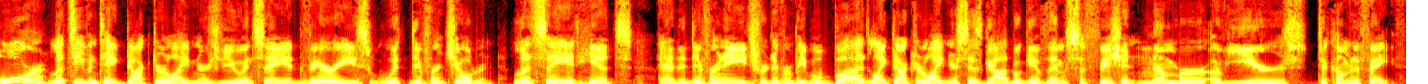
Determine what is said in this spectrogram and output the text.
Or let's even take Dr. Lightner's view and say it varies with different children. Let's say it hits at a different age for different people, but like Dr. Lightner says, God will give them sufficient number of years to come to faith.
